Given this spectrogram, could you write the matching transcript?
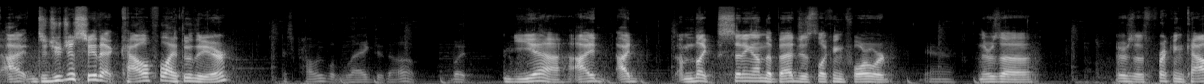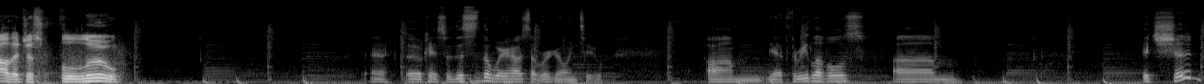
I did you just see that cow fly through the air? That's probably what lagged it up. But Yeah, I I I'm like sitting on the bed just looking forward. yeah, There's a there's a freaking cow that just flew. Uh, okay, so this is the warehouse that we're going to. Um, yeah, three levels. Um, it should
